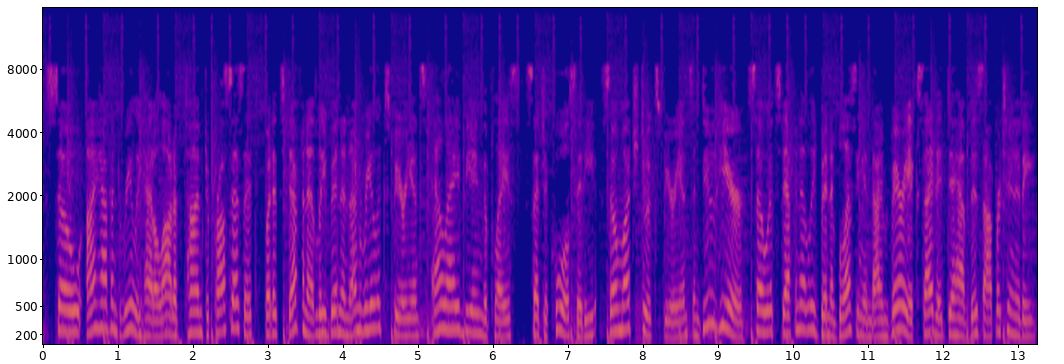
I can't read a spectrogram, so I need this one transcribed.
So, I haven't really had a lot of time to process it, but it's definitely been an unreal experience, LA being the place, such a cool city, so much to experience and do here, so it's definitely been a blessing and I'm very excited to have this opportunity.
